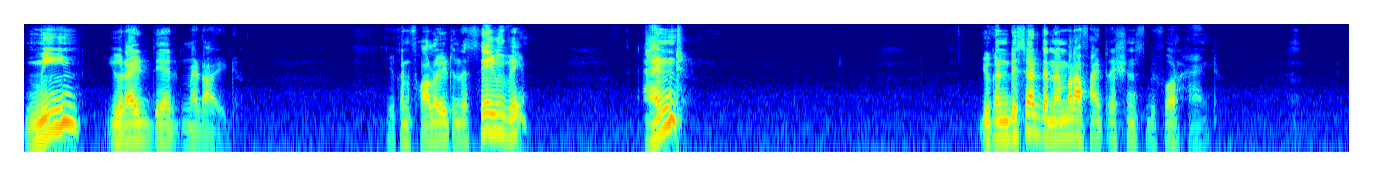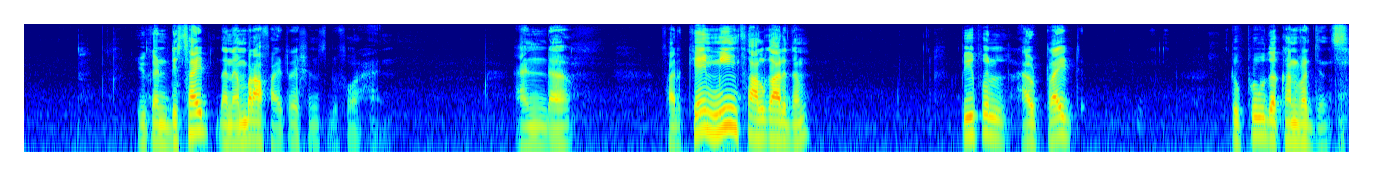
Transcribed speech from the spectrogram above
mean you write there medoid. You can follow it in the same way and you can decide the number of iterations beforehand. You can decide the number of iterations beforehand. And uh, for k means algorithm people have tried to prove the convergence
